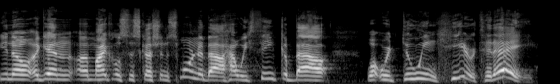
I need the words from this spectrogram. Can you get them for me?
you know, again, uh, Michael's discussion this morning about how we think about what we're doing here today?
